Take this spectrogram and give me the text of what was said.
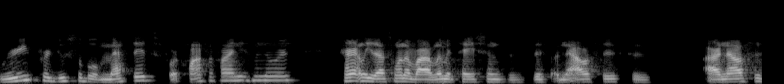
reproducible methods for quantifying these manures. Currently, that's one of our limitations is this analysis because our analysis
